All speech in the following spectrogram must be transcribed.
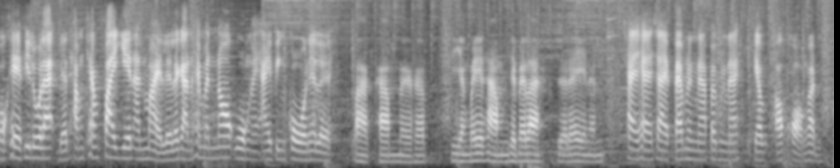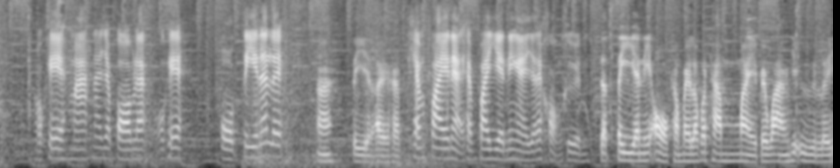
โอเค พี่รู้แล้ว เดี๋ยวทำแคมป์ไฟเย็นอันใหม่เลยแล้วกันให้มันนอกวงไอไอฟิงโกเนี่ยเลย ฝากทำหน่อยครับ ที่ยังไม่ได้ทำใช่ไหมล่ะจะได้นั้นใช่ใช่ใช่แป๊บหนึ่งนะ แป๊บหนึ่งนะ เดี๋ยวเอาของก่อน โอเค มา น่าจะพร้อมแล้ว โอเค โอบตีนั่นเลย อะ ตีอะไรครับ แคมป์ไฟเนี่ยแคมป์ไฟเย็นนี่ไงจะได้ของคืน จะตีอันนี้ออกทำไมเราก็ทำใหม่ไปวางที่อื่นเลย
